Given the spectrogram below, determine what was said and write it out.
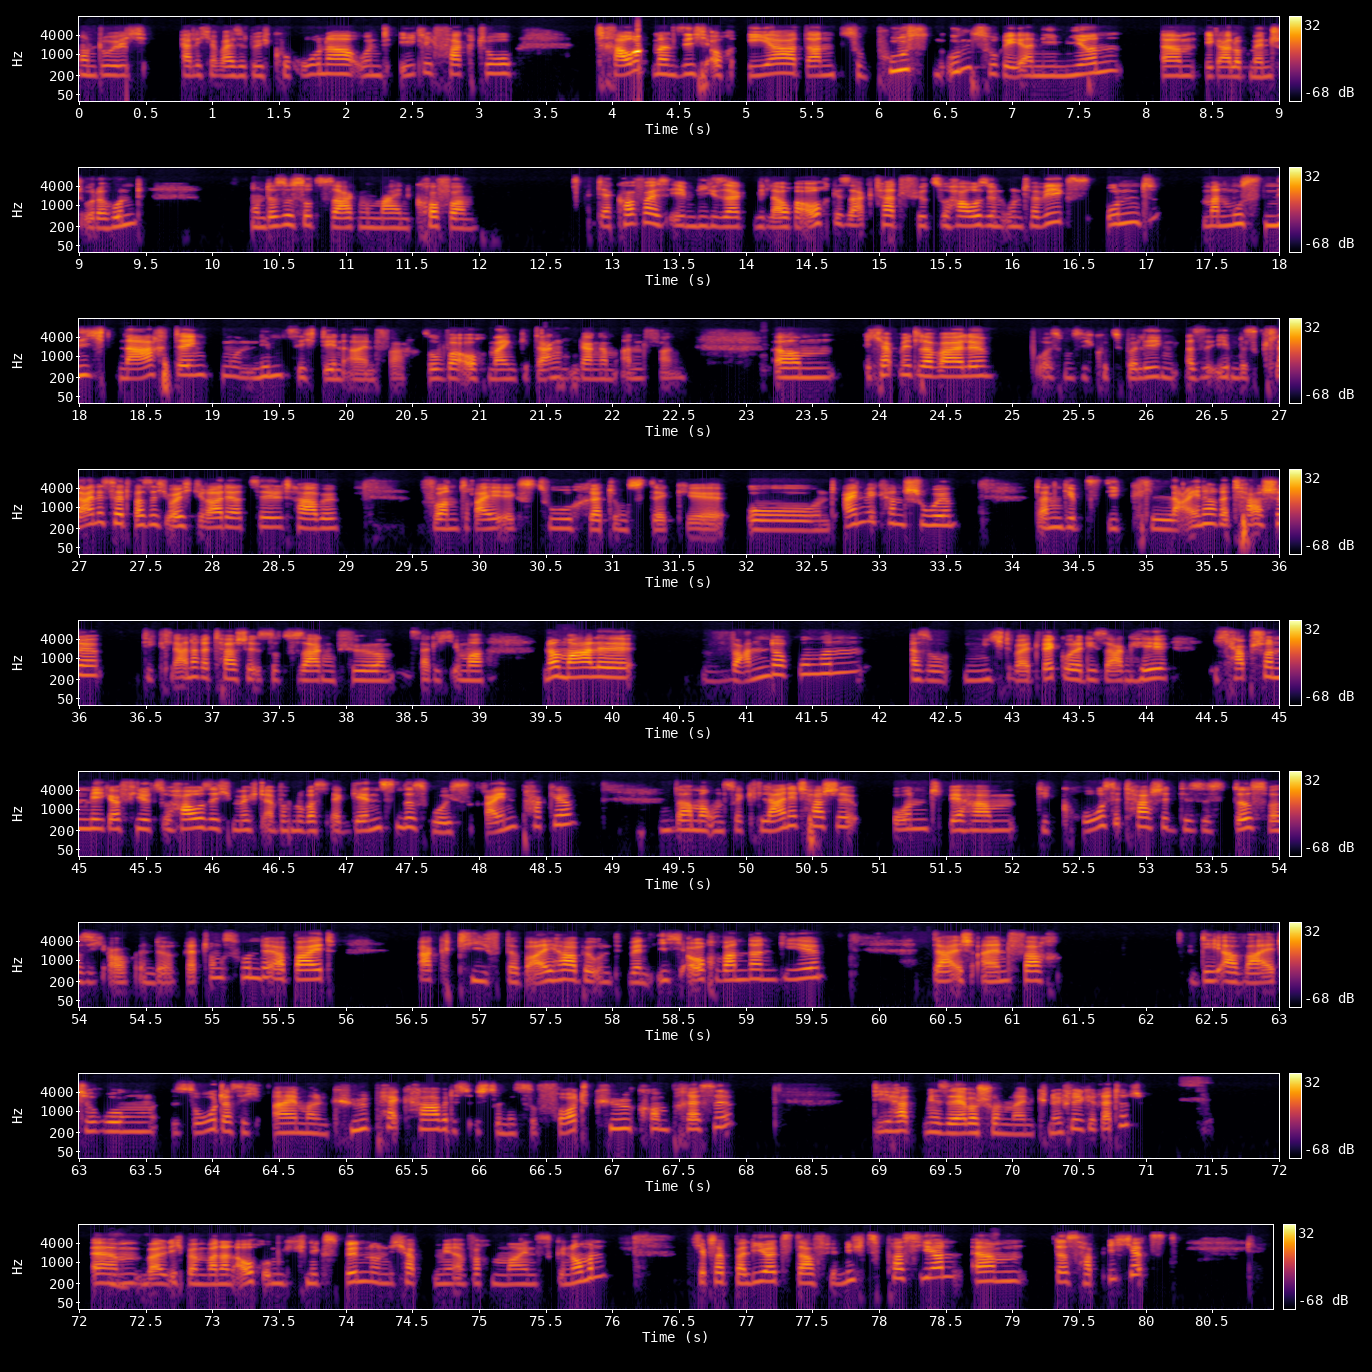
und durch, ehrlicherweise durch Corona und Ekelfaktor traut man sich auch eher dann zu pusten und zu reanimieren, ähm, egal ob Mensch oder Hund. Und das ist sozusagen mein Koffer. Der Koffer ist eben, wie gesagt, wie Laura auch gesagt hat, für zu Hause und unterwegs und man muss nicht nachdenken und nimmt sich den einfach. So war auch mein Gedankengang am Anfang. Ähm, ich habe mittlerweile, boah, jetzt muss ich kurz überlegen, also eben das kleine Set, was ich euch gerade erzählt habe, von Dreieckstuch, Rettungsdecke und Einweghandschuhe. Dann gibt es die kleinere Tasche. Die kleinere Tasche ist sozusagen für, sage ich immer, normale Wanderungen, also nicht weit weg oder die sagen, hey, ich habe schon mega viel zu Hause, ich möchte einfach nur was Ergänzendes, wo ich es reinpacke. Mhm. Da haben wir unsere kleine Tasche und wir haben die große Tasche. Das ist das, was ich auch in der Rettungshundearbeit aktiv dabei habe und wenn ich auch wandern gehe. Da ist einfach die Erweiterung so, dass ich einmal ein Kühlpack habe. Das ist so eine Sofortkühlkompresse. Die hat mir selber schon meinen Knöchel gerettet, ähm, mhm. weil ich beim Wandern auch umgeknickst bin und ich habe mir einfach meins genommen. Ich habe gesagt, bei Liaz darf hier nichts passieren. Ähm, das habe ich jetzt.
